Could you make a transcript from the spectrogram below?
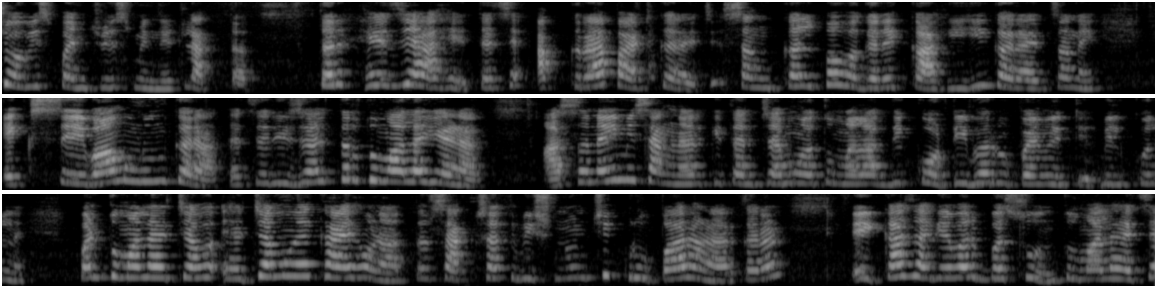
चोवीस पंचवीस मिनिट लागतात. तर हे जे आहे त्याचे अकरा पाठ करायचे. संकल्प वगैरे काहीही करायचं नाही. एक सेवा म्हणून करा. त्याचे रिझल्ट तर तुम्हाला येणार. असं नाही मी सांगणार की त्यांच्यामुळे तुम्हाला अगदी कोटीभर रुपये मिळतील. बिलकुल नाही. पण तुम्हाला ह्याच्यावर ह्याच्यामुळे काय होणार? तर साक्षात विष्णूंची कृपा राहणार. कारण एका जागेवर बसून तुम्हाला ह्याचे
